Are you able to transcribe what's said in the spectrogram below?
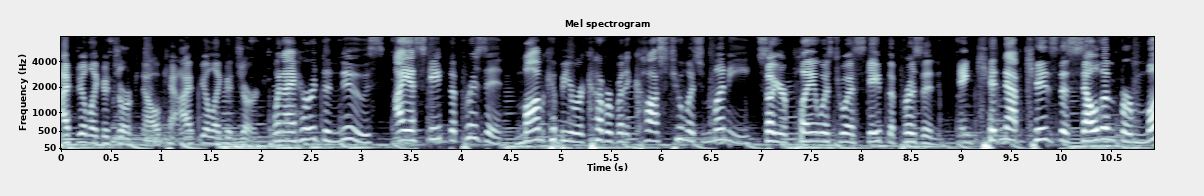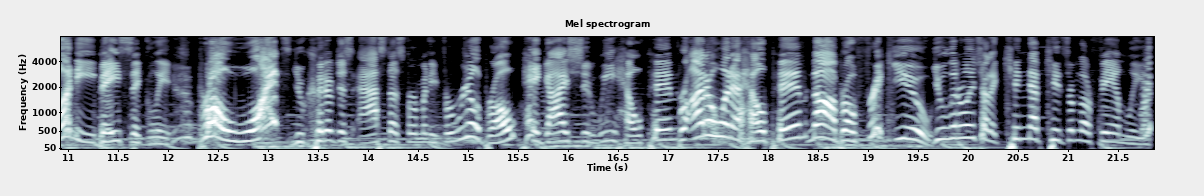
I feel like a jerk now, okay? I feel like a jerk. When I heard the news, I escaped the prison. Mom could be recovered, but it cost too much money. So your plan was to escape the prison and kidnap kids to sell them for money, basically. Bro, what? You could have just asked us for money for real, bro. Hey, guys, should we help him? Bro, I don't want to help him. Nah, bro, freak you. You literally try to kidnap kids from their families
